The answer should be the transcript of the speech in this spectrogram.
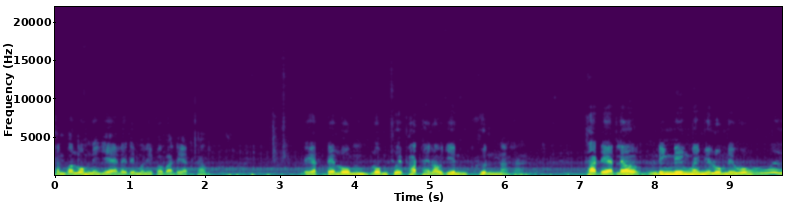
คันบอล่มเนี่ยแย่เลยเดมันนี่เพราะว่าแดดครับ แดดแต่ลมลมช่วยพัดให้เราเย็นขึ้นนะคะ ถ้าแดดแล้วนิ่งๆ ไม่มีลมเนี่ยโอ้ย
